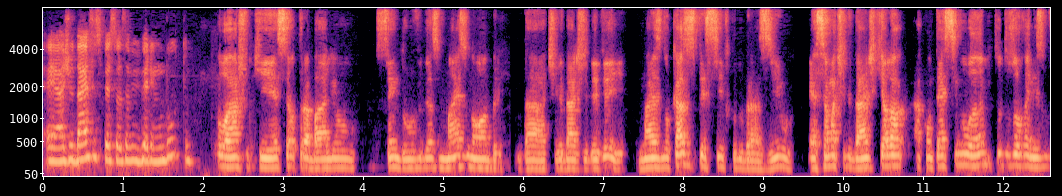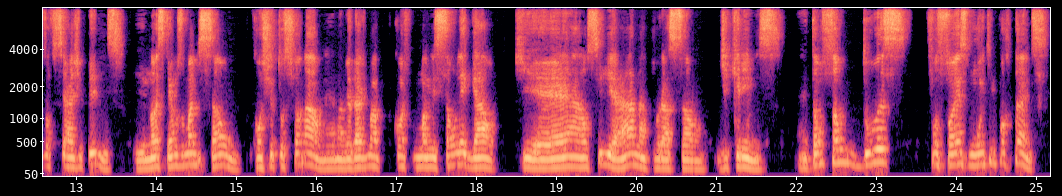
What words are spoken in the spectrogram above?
é ajudar essas pessoas a viverem o luto? Eu acho que esse é o trabalho sem dúvidas, mais nobre da atividade de DVI. Mas, no caso específico do Brasil, essa é uma atividade que ela acontece no âmbito dos organismos oficiais de perícia. E nós temos uma missão constitucional, né? na verdade, uma, uma missão legal, que é auxiliar na apuração de crimes. Então, são duas funções muito importantes.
